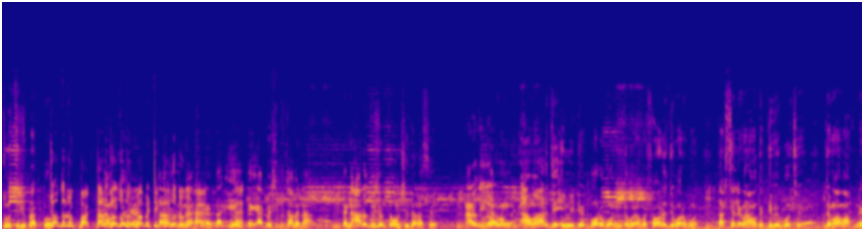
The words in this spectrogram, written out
two three প্রাপ্য। যতটুক পাক তার যতটুক পাবে ঠিক ততটুকু হ্যাঁ। তার এইতে অ্যাডমিশন যাবে না। এখানে আরও দুজন তো অংশীদার আছে। আরও দুইজন? এবং আমার যে ইমিডিয়েট বড় বোন আমার শহরের যে বড় বোন তার ছেলে মেয়ে আমাকে দিবে বলছে যে মামা আপনি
